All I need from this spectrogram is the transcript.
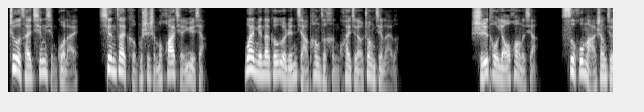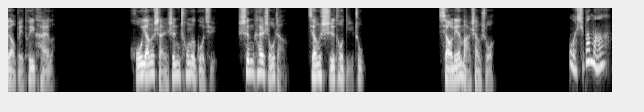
这才清醒过来。现在可不是什么花前月下，外面那个恶人假胖子很快就要撞进来了。石头摇晃了下，似乎马上就要被推开了。胡杨闪身冲了过去，伸开手掌将石头抵住。小莲马上说：“我去帮忙。”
